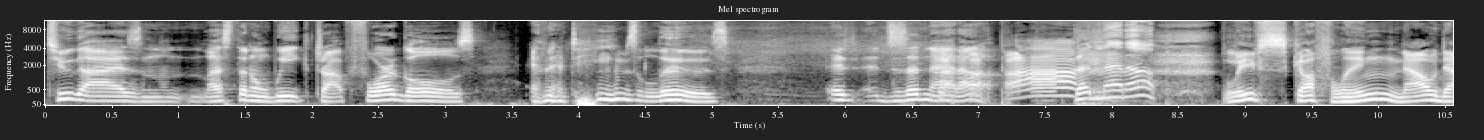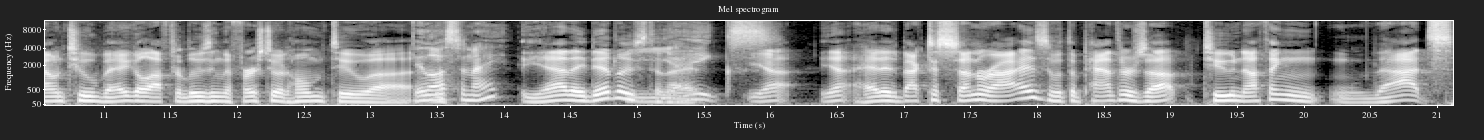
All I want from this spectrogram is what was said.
two guys in less than a week drop four goals and their teams lose, it, it doesn't add up. doesn't add up. Leafs scuffling now down two bagel after losing the first two at home to uh, They lost tonight. Yeah, they did lose tonight. Yikes. Yeah, yeah. Headed back to Sunrise with the Panthers up two nothing. That's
